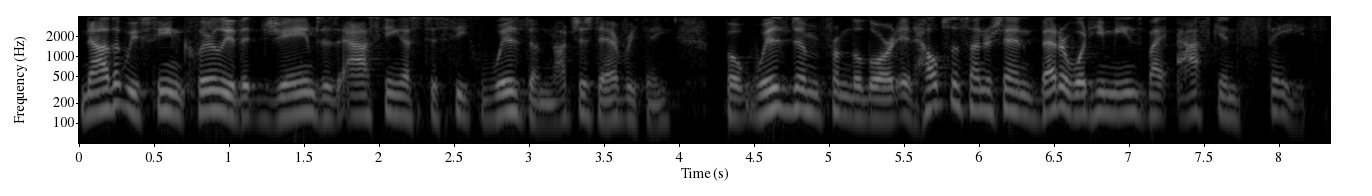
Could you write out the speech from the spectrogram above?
Now that we've seen clearly that James is asking us to seek wisdom, not just everything, but wisdom from the Lord, it helps us understand better what he means by ask in faith.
